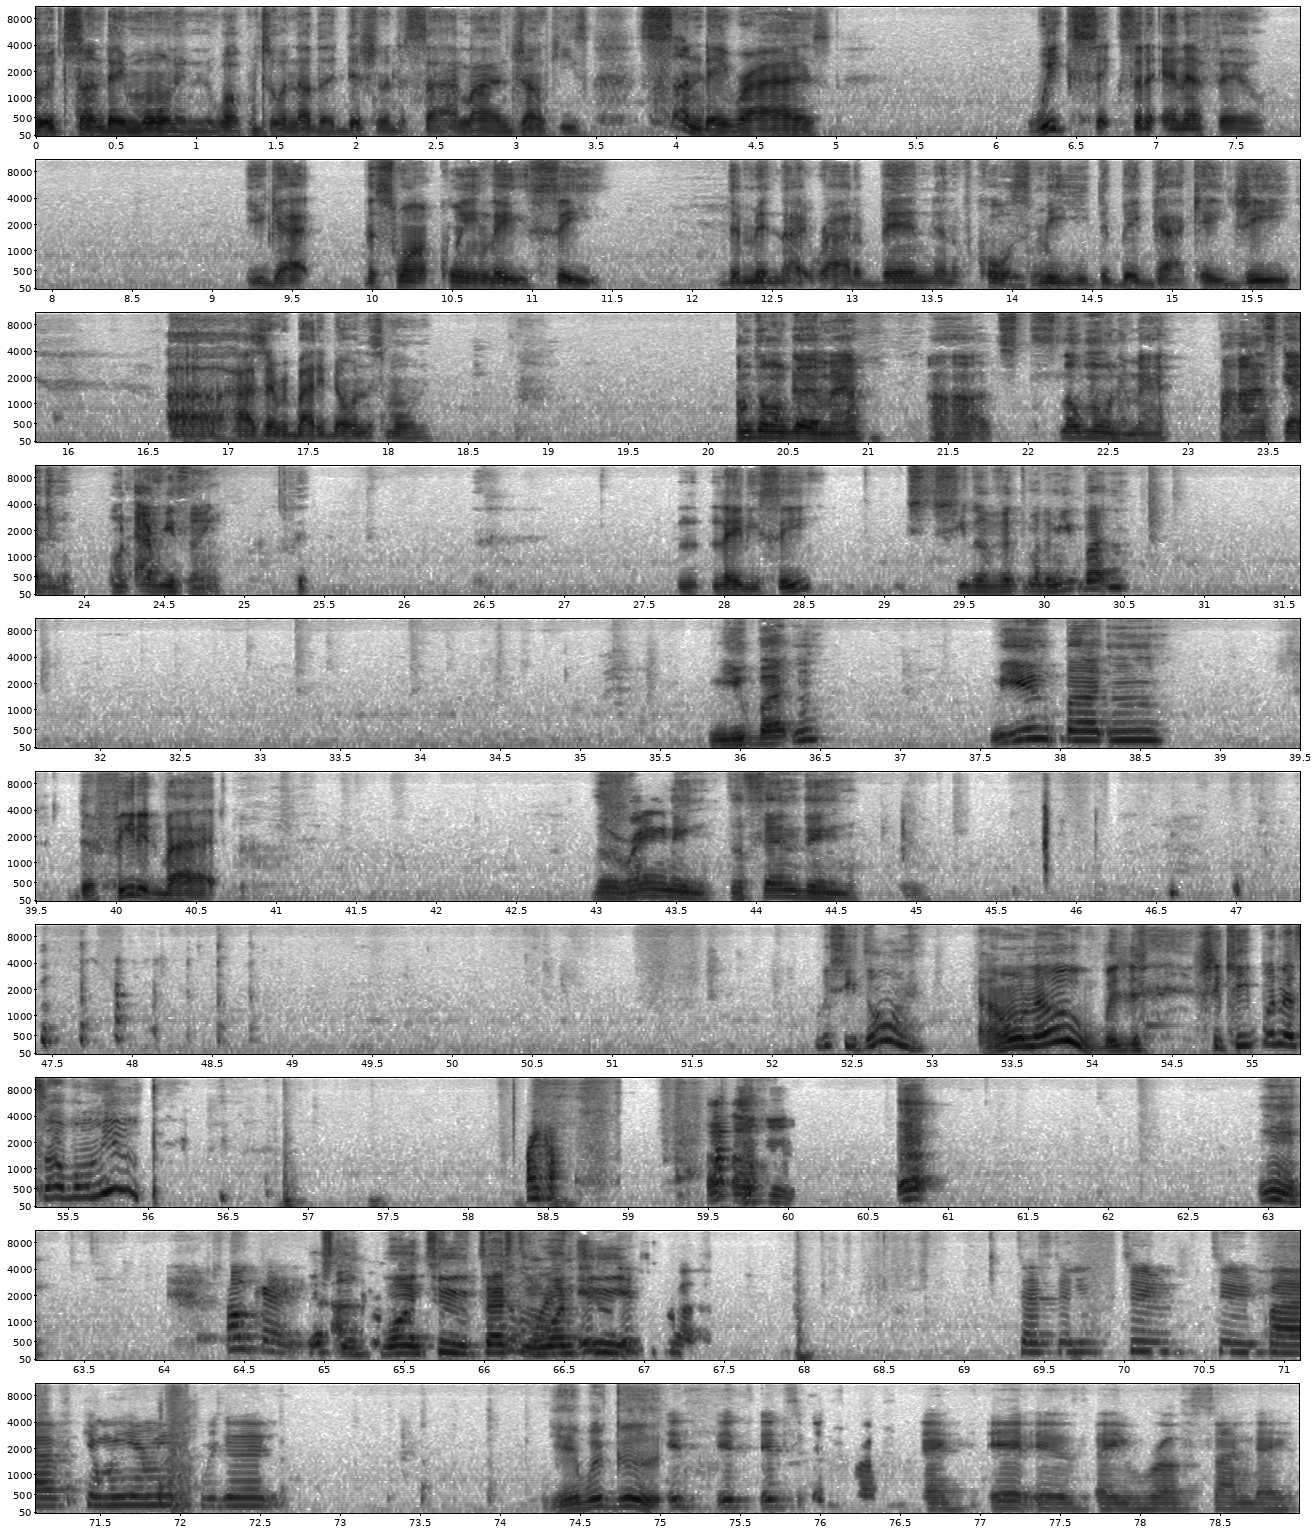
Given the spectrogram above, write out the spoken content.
Good Sunday morning, and welcome to another edition of the Sideline Junkies Sunday Rise. Week six of the NFL. You got the Swamp Queen Lady C, the Midnight Rider Ben, and of course me, the big guy KG. Uh, how's everybody doing this morning? I'm doing good, man. Uh, slow morning, man. Behind schedule on everything. Lady C, she the victim of the mute button? Mute button. Mute button. Defeated by it. The reigning, defending. what is she doing? I don't know, but she keep putting herself on mute. I got uh-oh. uh mm. Okay. Testing uh, one, two, testing one, two. It, it's. Testing two, two, five. Can we hear me? We're good. Yeah, we're good. It, it, it's it's rough day. It is a rough Sunday.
